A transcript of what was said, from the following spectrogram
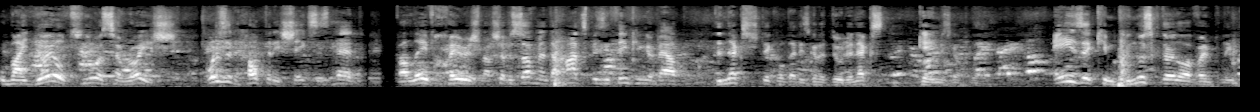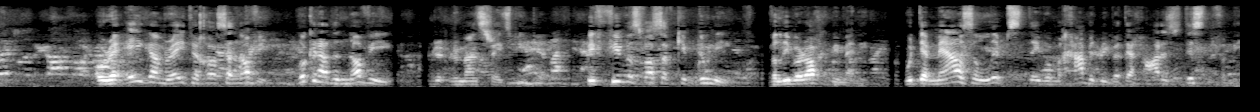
Tnuas haroish. What does it help that he shakes his head? And the heart's busy thinking about the next shtickle that he's going to do, the next game he's going to play. Look at how the Navi remonstrates people. With their mouths and lips, they were mechabed me, but their heart is distant from me.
